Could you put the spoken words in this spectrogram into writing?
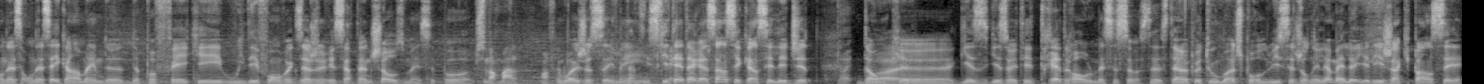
On, essa- on essaye quand même de ne pas faker. Oui, des fois, on va exagérer certaines choses, mais c'est pas. C'est normal, en fait. Ouais, je sais, mais ce qui est intéressant, c'est quand c'est legit. Ouais. Donc, Ouais. euh, Giz, Giz a été très drôle, mais c'est ça. C'était un peu too much pour lui cette journée-là. Mais là, il y a des gens qui pensaient.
